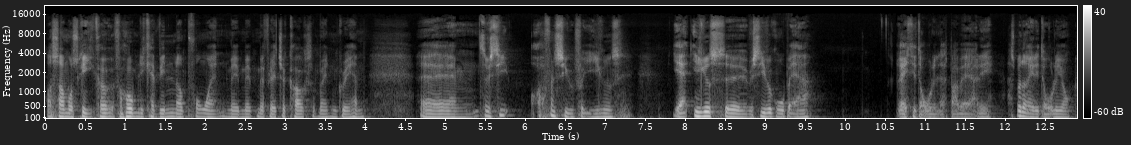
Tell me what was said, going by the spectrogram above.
og så måske forhåbentlig kan vinde op foran med, med, med Fletcher Cox og Brandon Graham. Øhm, så vil sige, offensivt for Eagles. Ja, Eagles øh, receivergruppe er rigtig dårlig, lad os bare være ærlige. Har spillet rigtig dårligt i år.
